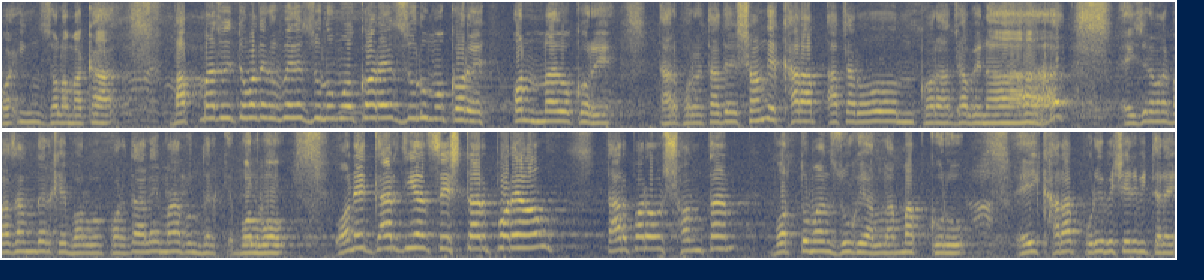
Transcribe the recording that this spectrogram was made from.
ওয়া ইন জলামাকা বাপ মা যদি তোমাদের উপরে জুলুমও করে জুলুমও করে, অন্যায়ও করে, তারপরে তাদের সঙ্গে খারাপ আচরণ করা যাবে না। এই জন্য আমার বাজানদেরকে বলব পর্দা আলে মা বোনদেরকে বলব, অনেক গার্জিয়ান চেষ্টার পরেও, তারপরেও সন্তান বর্তমান যুগে আল্লাহ মাফ করুক। এই খারাপ পরিবেশের ভিতরে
